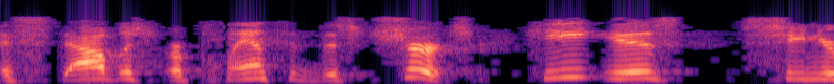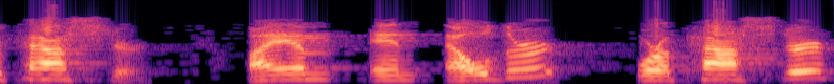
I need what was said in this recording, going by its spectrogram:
established or planted this church. He is senior pastor. I am an elder or a pastor.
